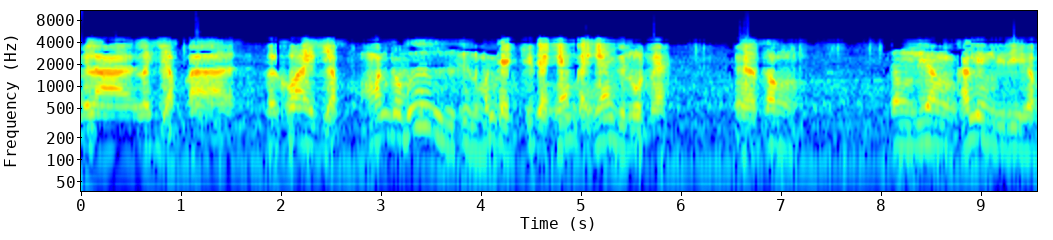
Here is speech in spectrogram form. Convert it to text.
เวลาเราเหยียบอ่าค่อยๆเหยียบ มันก็วื้อขึ้นมันไก่คืออย่างแง้มไก่แง้มขึ้นรถไหมต้อง ต้องเลี้ยงคันเลี้ยงดีๆครับ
